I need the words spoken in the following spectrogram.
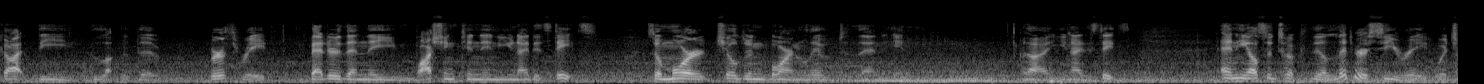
got the the birth rate better than the Washington in the United States. So more children born lived than in uh, United States and he also took the literacy rate, which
